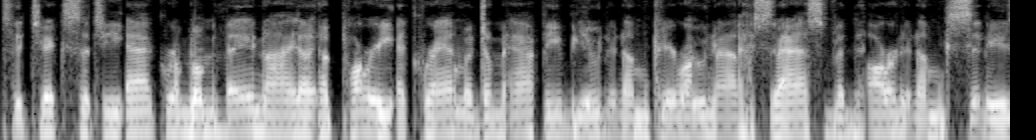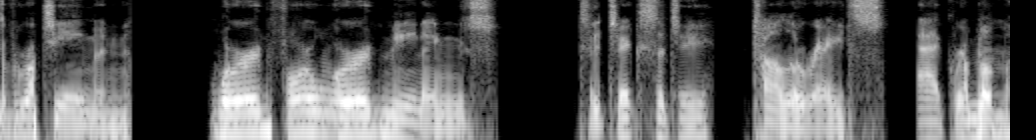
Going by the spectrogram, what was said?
Tatixati akramam vanaya apari akramadam apibutanam karuna sasvadardhanam cities ratiman. Word for word meanings. Tatixati, tolerates, akramam,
